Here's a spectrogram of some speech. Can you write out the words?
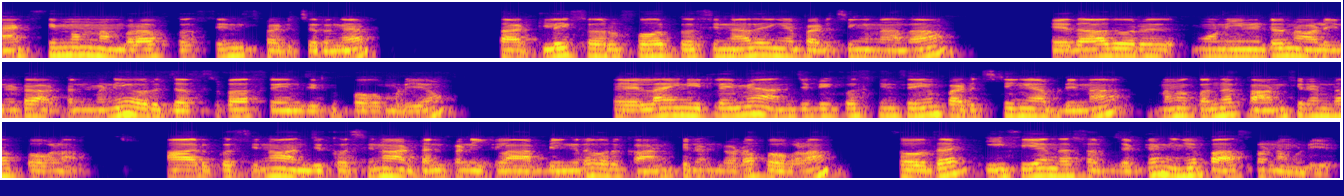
மேக்ஸிமம் நம்பர் ஆஃப் கொஸ்டின்ஸ் படிச்சிருங்க. அட்லீஸ்ட் ஒரு ஃபோர் கொஸ்டினாவது நீங்கள் படிச்சிங்கன்னா தான் ஏதாவது ஒரு மூணு யூனிட்டோ நாலு யூனிட்டோ அட்டன் பண்ணி ஒரு ஜஸ்ட் பாஸ் ரேஞ்சுக்கு போக முடியும். எல்லா யூனிட்லயுமே அஞ்சு பி கொஸ்டின்ஸையும் படிச்சிட்டீங்க அப்படின்னா நம்ம கொஞ்சம் கான்ஃபிடென்ட்டா போகலாம். ஆறு கொஸ்டினோ அஞ்சு கொஸ்டினோ அட்டன் பண்ணிக்கலாம் அப்படிங்கிற ஒரு கான்ஃபிடென்ட்டோட போகலாம். ஸோ தட் ஈஸியாக அந்த சப்ஜெக்டை நீங்க பாஸ் பண்ண முடியும்.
